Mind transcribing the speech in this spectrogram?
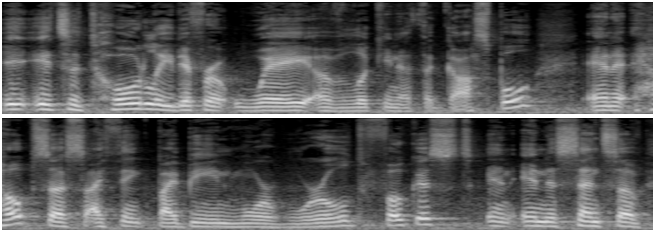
it's a totally different way of looking at the gospel. And it helps us, I think, by being more world focused in, in the sense of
